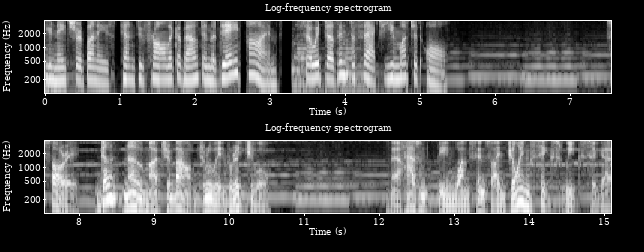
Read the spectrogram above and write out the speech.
You nature bunnies tend to frolic about in the daytime, so it doesn't affect you much at all. Sorry, don't know much about druid ritual. There hasn't been one since I joined six weeks ago.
